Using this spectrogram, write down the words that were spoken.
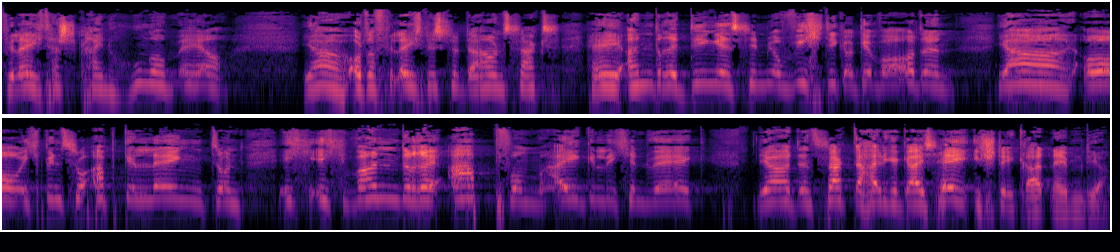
Vielleicht hast du keinen Hunger mehr. Ja, oder vielleicht bist du da und sagst, hey, andere Dinge sind mir wichtiger geworden. Ja, oh, ich bin so abgelenkt und ich, ich wandere ab vom eigentlichen Weg ja, dann sagt der Heilige Geist, hey, ich stehe gerade neben dir.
